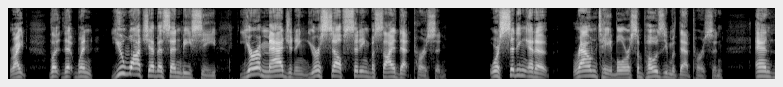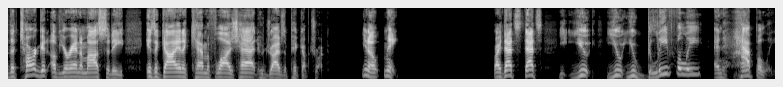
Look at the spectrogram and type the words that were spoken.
right? That when you watch MSNBC, you're imagining yourself sitting beside that person or sitting at a round table or a symposium with that person. And the target of your animosity is a guy in a camouflage hat who drives a pickup truck. You know, me. Right? That's that's you you you gleefully and happily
